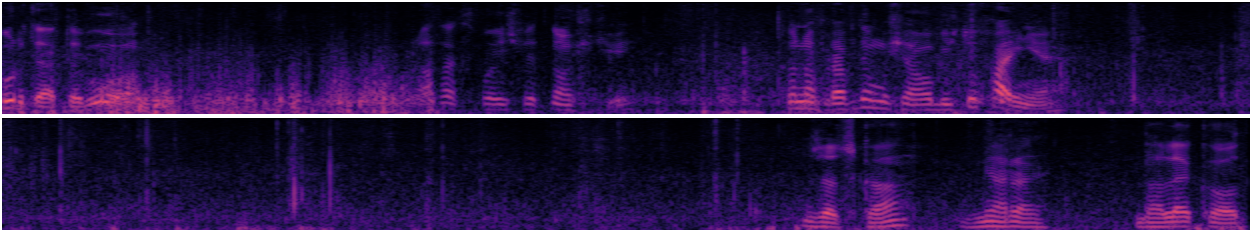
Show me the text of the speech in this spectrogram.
Kurde, jak to było w latach swojej świetności, to naprawdę musiało być tu fajnie. Rzeczka, w miarę daleko od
